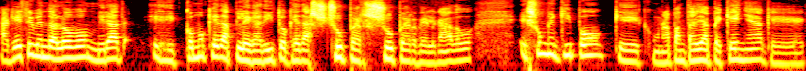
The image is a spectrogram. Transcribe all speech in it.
Aquí estoy viendo al Lobo, mirad eh, cómo queda plegadito, queda súper, súper delgado. Es un equipo que con una pantalla pequeña, que,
